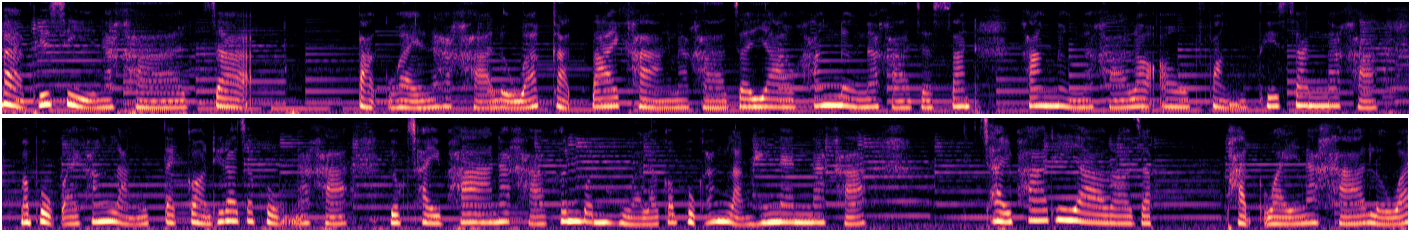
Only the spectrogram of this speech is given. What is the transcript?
แบบที่ 4 นะคะจะปักไว้นะคะ หรือว่ากัดใต้คางนะคะ จะยาวข้างหนึ่งนะคะ จะสั้นข้างหนึ่งนะคะ เราเอาฝั่งที่สั้นนะคะ มาผูกไว้ข้างหลัง แต่ก่อนที่เราจะผูกนะคะ ยกใช้ผ้านะคะ ขึ้นบนหัวแล้วก็ผูกข้างหลังให้แน่นนะคะ ใช้ผ้าที่ยาวเราจะ ผัดไว้นะคะ หรือว่า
